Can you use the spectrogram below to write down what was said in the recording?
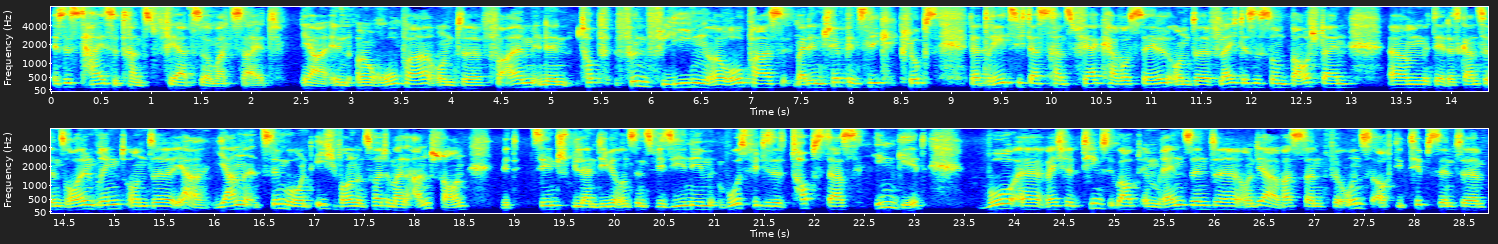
Es ist heiße Transfersommerzeit. Ja, in Europa und äh, vor allem in den Top 5 Ligen Europas, bei den Champions League Clubs, da dreht sich das Transferkarussell und äh, vielleicht ist es so ein Baustein, ähm, der das Ganze ins Rollen bringt. Und äh, ja, Jan Zimbo und ich wollen uns heute mal anschauen mit zehn Spielern, die wir uns ins Visier nehmen, wo es für diese Topstars hingeht wo äh, welche Teams überhaupt im Rennen sind äh, und ja, was dann für uns auch die Tipps sind, äh,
